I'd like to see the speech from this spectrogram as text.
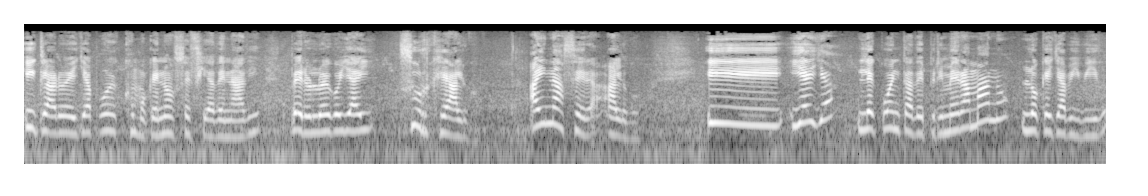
Y claro, ella pues como que no se fía de nadie, pero luego ya ahí surge algo, ahí nace algo. Y, y ella le cuenta de primera mano lo que ella ha vivido.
